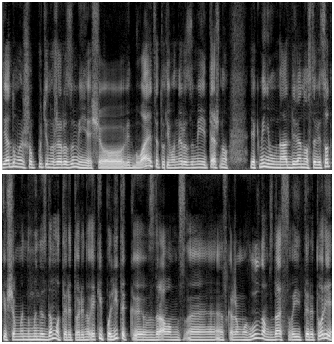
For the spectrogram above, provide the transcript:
Я думаю, що Путін уже розуміє, що відбувається тут, і вони розуміють теж, ну як мінімум на 90%, що ми, ми не здамо територію. Ну який політик е, в здравому, е, скажімо, глуздом здасть свої території,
